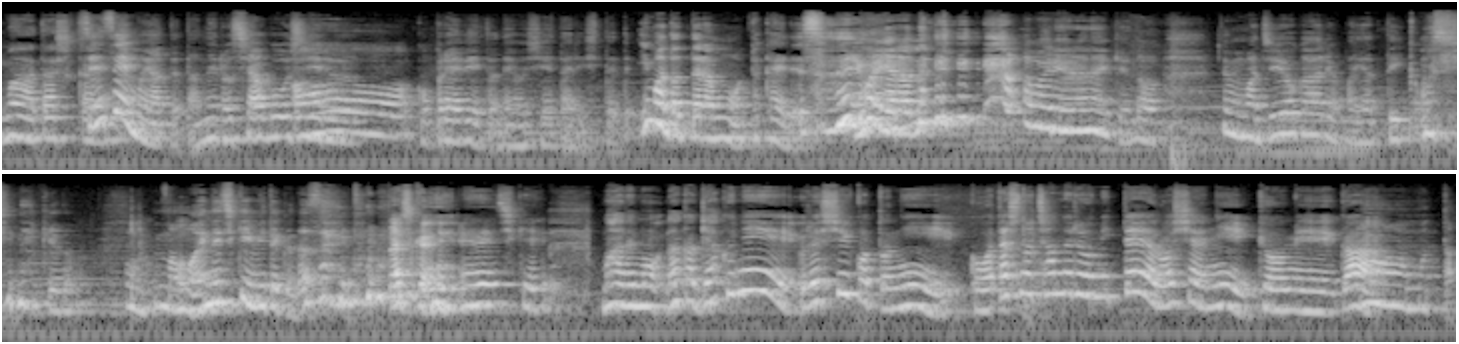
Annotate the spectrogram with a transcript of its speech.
まあ確かに。先生もやってたねロシア語を教えるあこうプライベートで教えたりしてて今だったらもう高いです。今やらない。あまりやらないけどでもまあ需要があればやっていいかもしれないけどーうん。今もう NHK 見てください。確かに。NHK まあでもなんか逆に嬉しいことにこう私のチャンネルを見てロシアに興味がああ思った。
